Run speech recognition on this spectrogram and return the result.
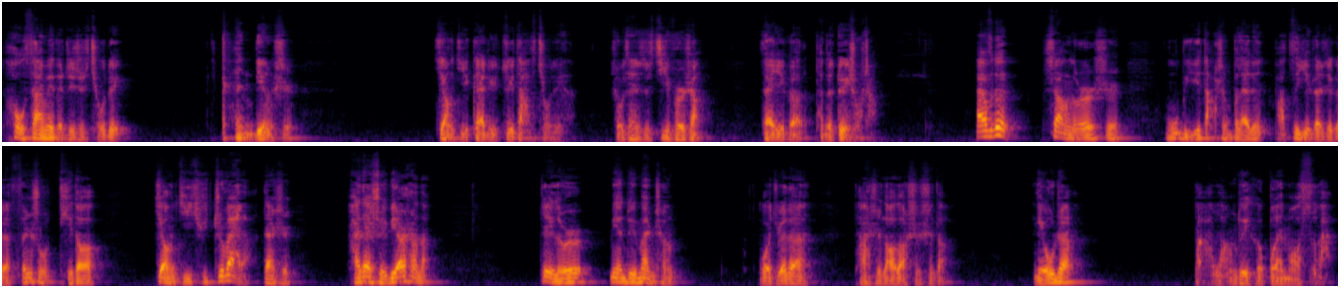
后三位的这支球队，肯定是降级概率最大的球队了。首先是积分上，再一个他的对手上，埃弗顿上轮是五比一大胜布莱顿，把自己的这个分数提到降级区之外了，但是还在水边上呢。这轮面对曼城，我觉得他是老老实实的留着打狼队和伯恩茅斯吧，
